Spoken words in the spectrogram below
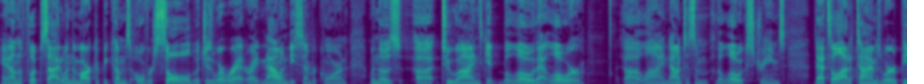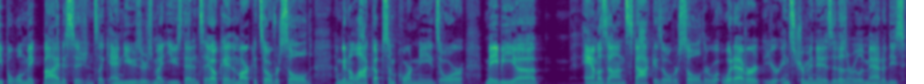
And on the flip side, when the market becomes oversold, which is where we're at right now in December corn, when those uh, two lines get below that lower uh, line down to some the low extremes, that's a lot of times where people will make buy decisions. Like end users might use that and say, okay, the market's oversold. I'm going to lock up some corn needs, or maybe uh, Amazon stock is oversold, or whatever your instrument is. It doesn't really matter. These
